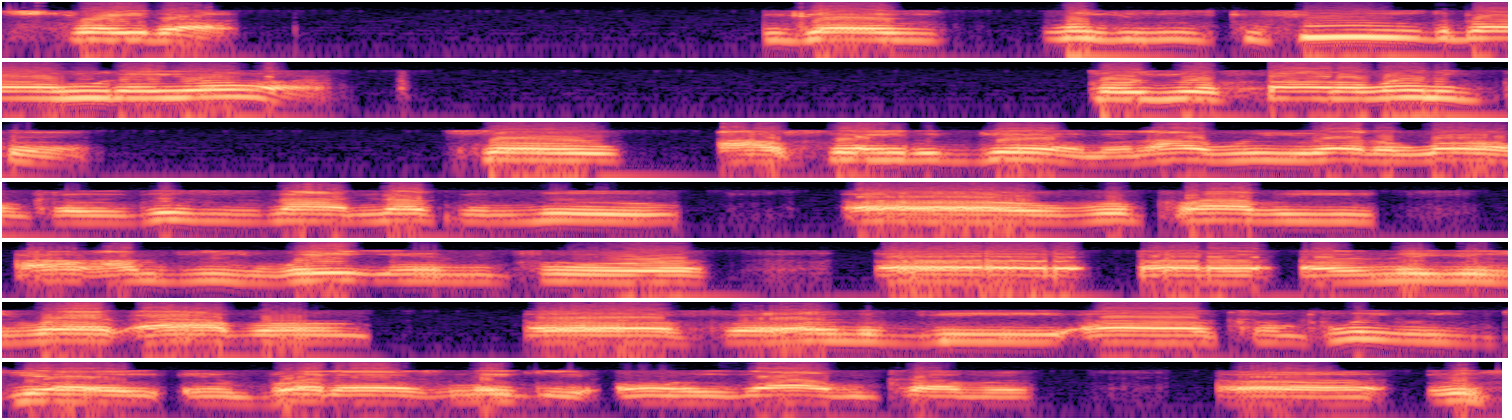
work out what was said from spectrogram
Straight up. Because niggas is confused about who they are. So you'll follow anything. So I'll say it again, and I'll leave that alone because this is not nothing new. Uh, we'll probably. I, I'm just waiting for uh, uh, a nigga's rap album uh, for him to be uh, completely gay and butt ass naked on his album cover. Uh, it's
